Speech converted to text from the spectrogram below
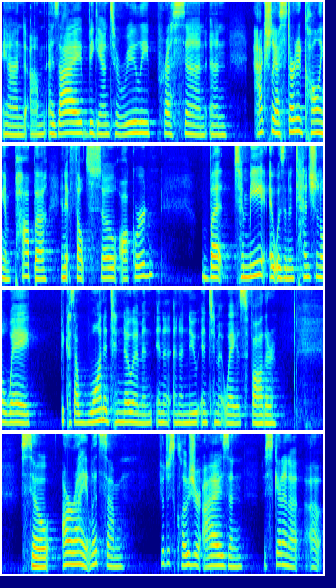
And um, as I began to really press in, and actually, I started calling him Papa, and it felt so awkward. But to me, it was an intentional way because I wanted to know him in, in, a, in a new, intimate way as Father. So, all right, let's, um, if you'll just close your eyes and just get in a, a,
